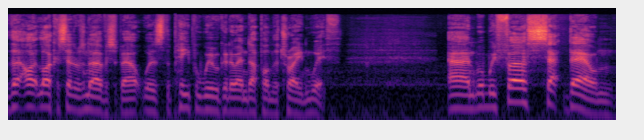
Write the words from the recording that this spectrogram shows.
that, I, like I said, I was nervous about was the people we were going to end up on the train with. And when we first sat down,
